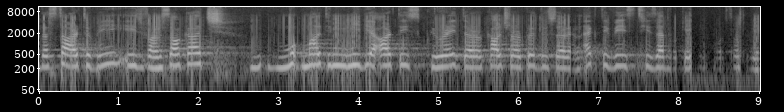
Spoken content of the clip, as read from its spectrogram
the star to be Istvan Szakáts, multimedia artist, curator, cultural producer, and activist. He's advocating for socially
